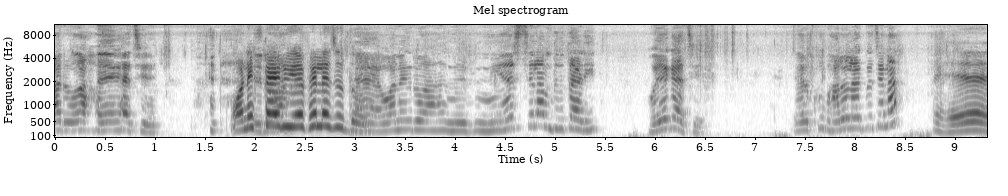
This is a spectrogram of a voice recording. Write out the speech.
আর রোয়া হয়ে গেছে। অনেকটাই রুয়ে ফেলেছো তো? হ্যাঁ অনেক রোয়া নিয়ে এসেছিলাম দু তারিখ হয়ে গেছে। এর খুব ভালো লাগতেছে না? হ্যাঁ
